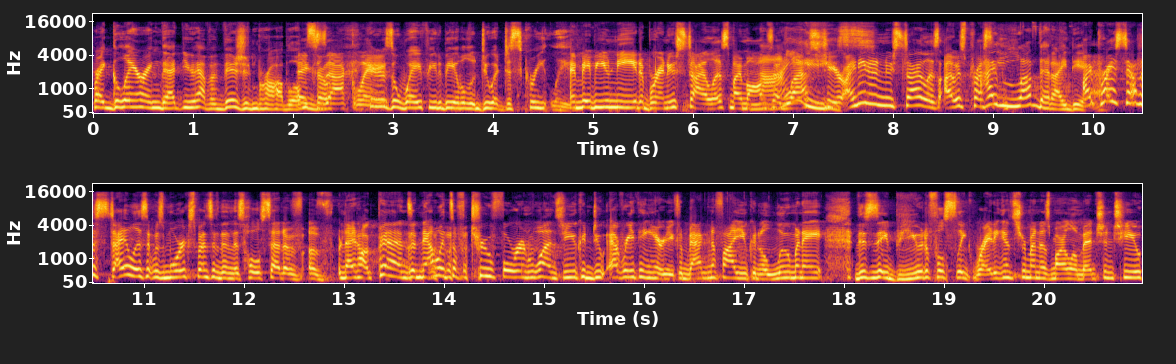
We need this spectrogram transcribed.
right, glaring that you have a vision problem. Exactly. So here's a way for you to be able to do it discreetly. And maybe you need a brand new stylus. My mom nice. said last year, I needed a new stylus. I was pressing. I love that idea. I priced out a stylus. It was more expensive than this whole set of, of KnightHawk pens, and now it's a true four-in-one. So you can do everything here. You can magnify, you can illuminate. This is a beautiful, sleek writing instrument, as Marlo mentioned to you.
